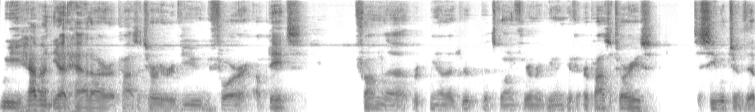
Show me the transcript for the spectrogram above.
we haven't yet had our repository reviewed for updates from the, you know, the group that's going through and reviewing different repositories to see which of the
